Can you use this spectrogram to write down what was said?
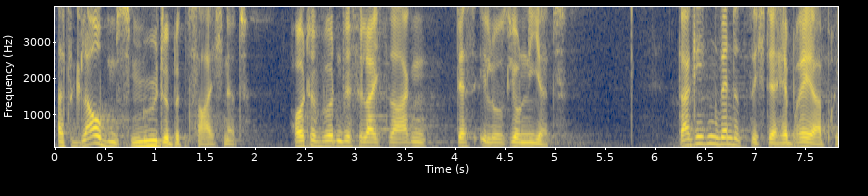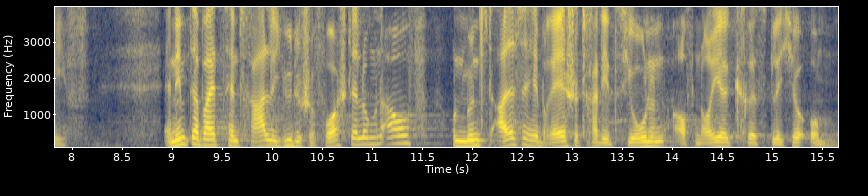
als glaubensmüde bezeichnet. Heute würden wir vielleicht sagen, desillusioniert. Dagegen wendet sich der Hebräerbrief. Er nimmt dabei zentrale jüdische Vorstellungen auf und münzt alte hebräische Traditionen auf neue christliche um.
